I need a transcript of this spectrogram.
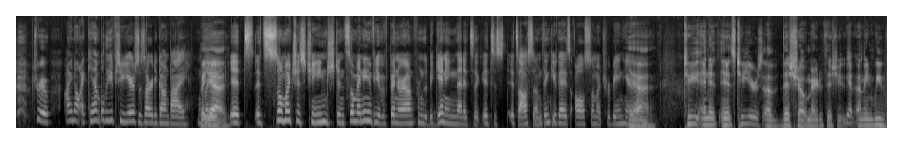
True. I know. I can't believe two years has already gone by. But yeah. it's it's so much has changed, and so many of you have been around from the beginning that it's like it's just, it's awesome. Thank you guys all so much for being here. Yeah. Two and it and it's two years of this show, Married with Issues. Yep. I mean, we've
